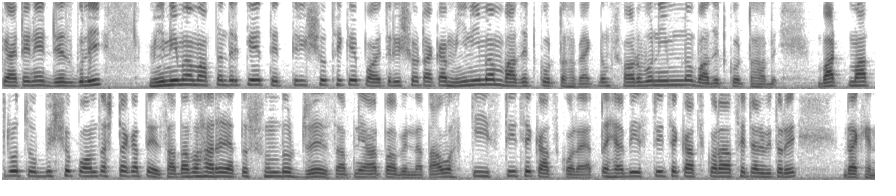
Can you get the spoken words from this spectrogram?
প্যাটার্নের ড্রেসগুলি মিনিমাম আপনাদেরকে তেত্রিশশো থেকে পঁয়ত্রিশশো টাকা মিনিমাম বাজেট করতে হবে, একদম সর্বনিম্ন বাজেট করতে হবে। বাট মাত্র চব্বিশশো পঞ্চাশ টাকাতে সাদাবাহারের এত সুন্দর ড্রেস আপনি আর পাবেন না, তাও কি স্টিচে কাজ করা, এত হ্যাভি স্টিচে কাজ করা আছে এটার ভিতরে? দেখেন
